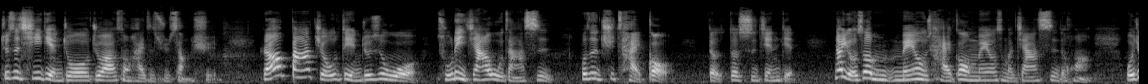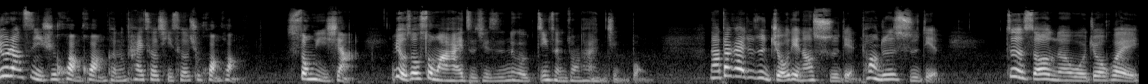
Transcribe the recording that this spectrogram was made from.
就是七点多就要送孩子去上学，然后八九点就是我处理家务杂事或者去采购的的时间点。那有时候没有采购，没有什么家事的话，我就让自己去晃晃，可能开车、骑车去晃晃，松一下。因为有时候送完孩子，其实那个精神状态很紧绷。那大概就是九点到十点，通常就是十点。这时候呢，我就会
